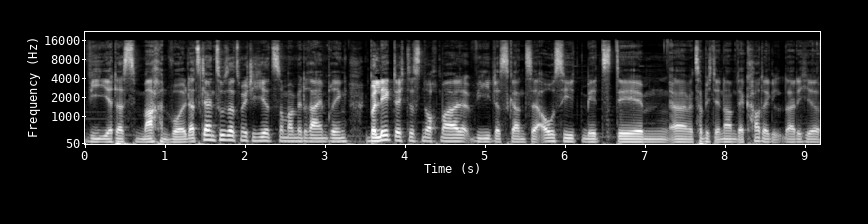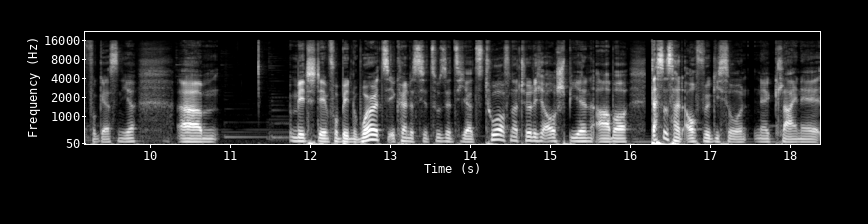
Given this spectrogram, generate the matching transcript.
wie ihr das machen wollt. Als kleinen Zusatz möchte ich hier jetzt nochmal mit reinbringen. Überlegt euch das nochmal, wie das Ganze aussieht mit dem, äh, jetzt habe ich den Namen der Karte leider hier vergessen hier. Ähm, mit den Forbidden Words. Ihr könnt es hier zusätzlich als Tour-Off natürlich auch spielen, aber das ist halt auch wirklich so eine kleine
